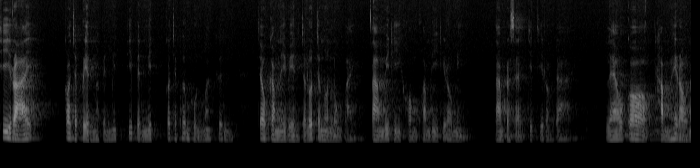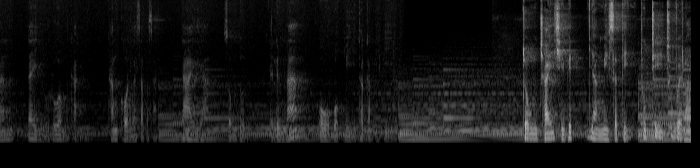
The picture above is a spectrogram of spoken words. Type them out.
ที่ร้ายก็จะเปลี่ยนมาเป็นมิตรที่เป็นมิตรก็จะเพิ่มพูนมากขึ้น เจ้ากรรมในเวรจะลดจำนวนลงไป ตามวิถีของความดีที่เรามี ตามกระแสจิตที่เราได้ แล้วก็ทำให้เรานั้นได้อยู่ร่วมกัน ทั้งคนและสรรพสัตว์ได้อย่างสมดุล อย่าลืมนะ O บวก B เท่ากับ EP จงใช้ชีวิตอย่างมีสติทุกที่ทุกเวลา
